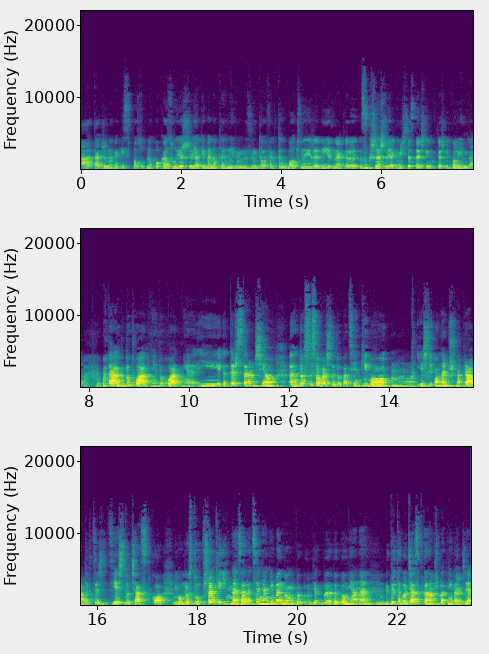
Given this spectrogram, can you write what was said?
a także no, w jakiś sposób no, pokazujesz, jakie będą te, nie wiem, nazwijmy to efekty uboczne, jeżeli jednak e, zgrzeszy jakimś ciasteczkiem, chociaż nie powinna. Tak, dokładnie, dokładnie. I też staram się e, dostosować to do pacjentki, bo mm, jeśli ona już naprawdę chce zjeść to ciastko i po Mhm. prostu wszelkie inne zalecenia nie będą wy, jakby wypełniane, Mhm. gdy tego ciastka na przykład nie Tak. będzie,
